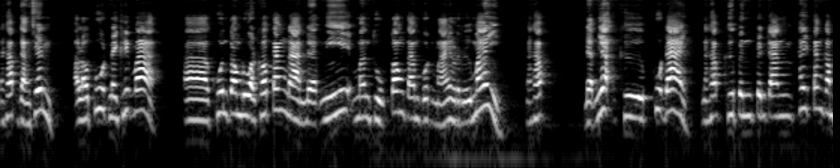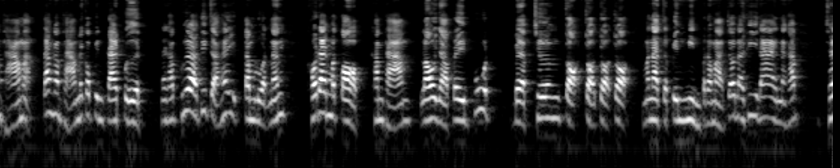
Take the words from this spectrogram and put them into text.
นะครับอย่างเช่นเอาเราพูดในคลิปว่าอ่าคุณตำรวจเขาตั้งด่านแบบนี้มันถูกต้องตามกฎหมายหรือไม่นะครับ แบบเนี้ยคือพูดได้นะครับคือเป็นเป็นการให้ตั้งคำถามอะตั้งคำถามแล้วก็เป็นปลายเปิดนะครับ เพื่อที่จะให้ตำรวจนั้นเขาได้มาตอบคำถาม เราอย่าไปพูดแบบเชิงเจาะเจาะเจาะเจาะมันอาจจะเป็นหมิ่นประมาทเจ้าหน้าที่ได้นะครับ ใช้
